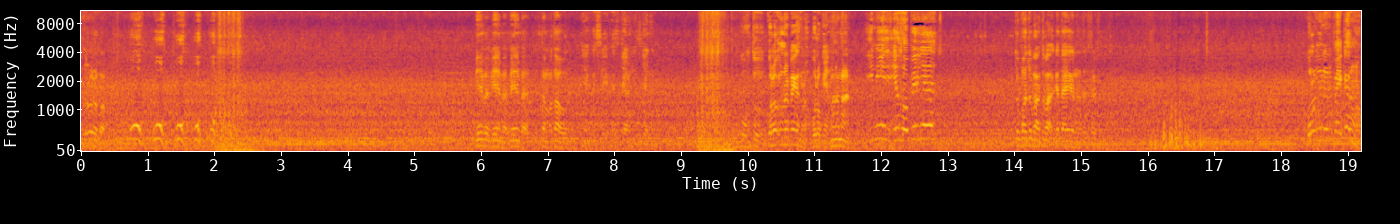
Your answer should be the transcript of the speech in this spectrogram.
Dulu, Pak. Uh, uh, uh, uh, uh. Biarin, Pak, biarin, Pak. Kita mau tahu. Ya kasih, kasih jalan, kasih jalan. Oh, tuh, golok udah pegang, no? goloknya. Mana, mana? Ini yang sopirnya. Tuh, Pak, tuh, Pak, tuh, Pak. Kita terus, terus. Goloknya udah dipegang, no?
